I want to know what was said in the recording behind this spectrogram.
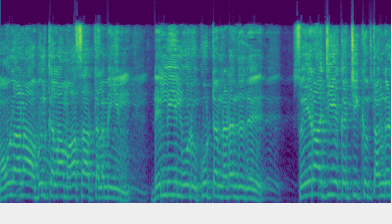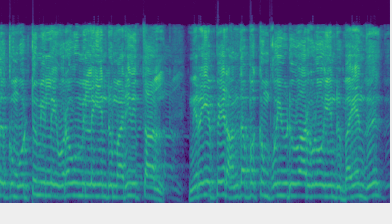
மௌலானா அபுல் கலாம் ஆசாத் தலைமையில் டெல்லியில் ஒரு கூட்டம் நடந்தது. சுயராஜ்ய கட்சிக்கும் தங்களுக்கும் ஒட்டுமில்லை உறவுமில்லை என்றும் அறிவித்தால் நிறைய பேர் அந்த பக்கம் போய்விடுவார்களோ என்று பயந்து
